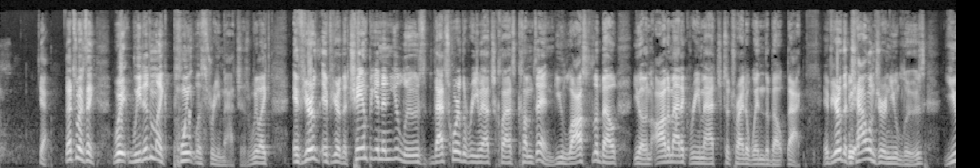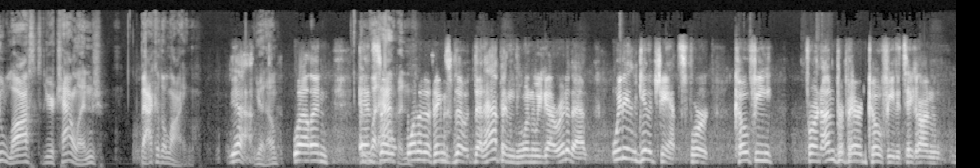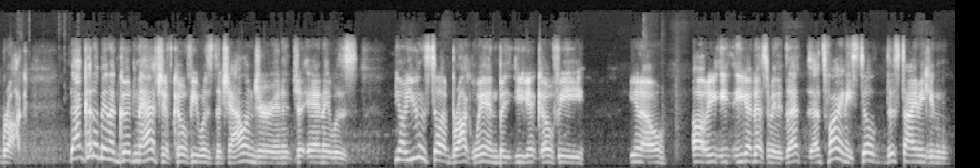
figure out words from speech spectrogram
Yeah. That's what I think. We we didn't like pointless rematches. We like if you're if you're the champion and you lose, that's where the rematch clause comes in. You lost the belt, you have an automatic rematch to try to win the belt back. If you're the challenger and you lose, you lost your challenge back of the line. Yeah. You know? Well, and and what so happened- one of the things that that happened when we got rid of that, we didn't get a chance for Kofi, for an unprepared Kofi to take on Brock. That could have been a good match if Kofi was the challenger and it and it was, you know, you can still have Brock win, but you get Kofi, you know, oh he, he- got decimated. That that's fine. He still this time he can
